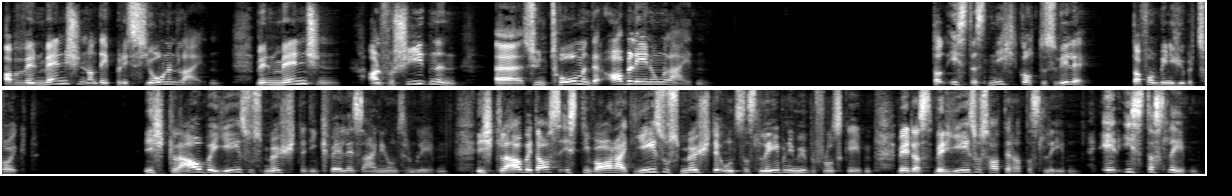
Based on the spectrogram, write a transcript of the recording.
Aber wenn Menschen an Depressionen leiden, wenn Menschen an verschiedenen äh, Symptomen der Ablehnung leiden, dann ist das nicht Gottes Wille. Davon bin ich überzeugt. Ich glaube, Jesus möchte die Quelle sein in unserem Leben. Ich glaube, das ist die Wahrheit. Jesus möchte uns das Leben im Überfluss geben. Wer, das, wer Jesus hat, der hat das Leben. Er ist das Leben.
